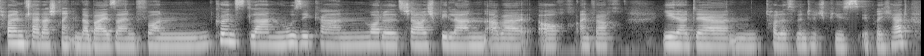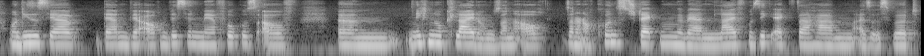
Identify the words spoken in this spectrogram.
tollen Kleiderschränken dabei sein von Künstlern, Musikern, Models, Schauspielern, aber auch einfach jeder, der ein tolles Vintage-Piece übrig hat. Und dieses Jahr werden wir auch ein bisschen mehr Fokus auf ähm, nicht nur Kleidung, sondern auch, sondern auch Kunst stecken. Wir werden Live-Musik-Acts da haben. Also es wird,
